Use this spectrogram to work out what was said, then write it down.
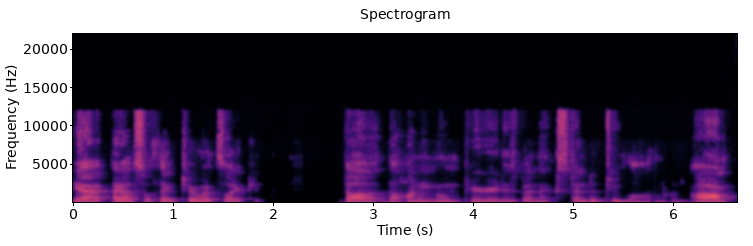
Yeah, I also think too it's like the the honeymoon period has been extended too long. Um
